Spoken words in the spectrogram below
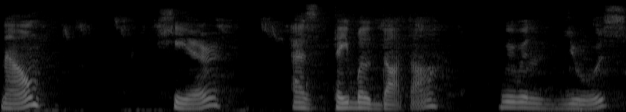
now here as table data we will use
